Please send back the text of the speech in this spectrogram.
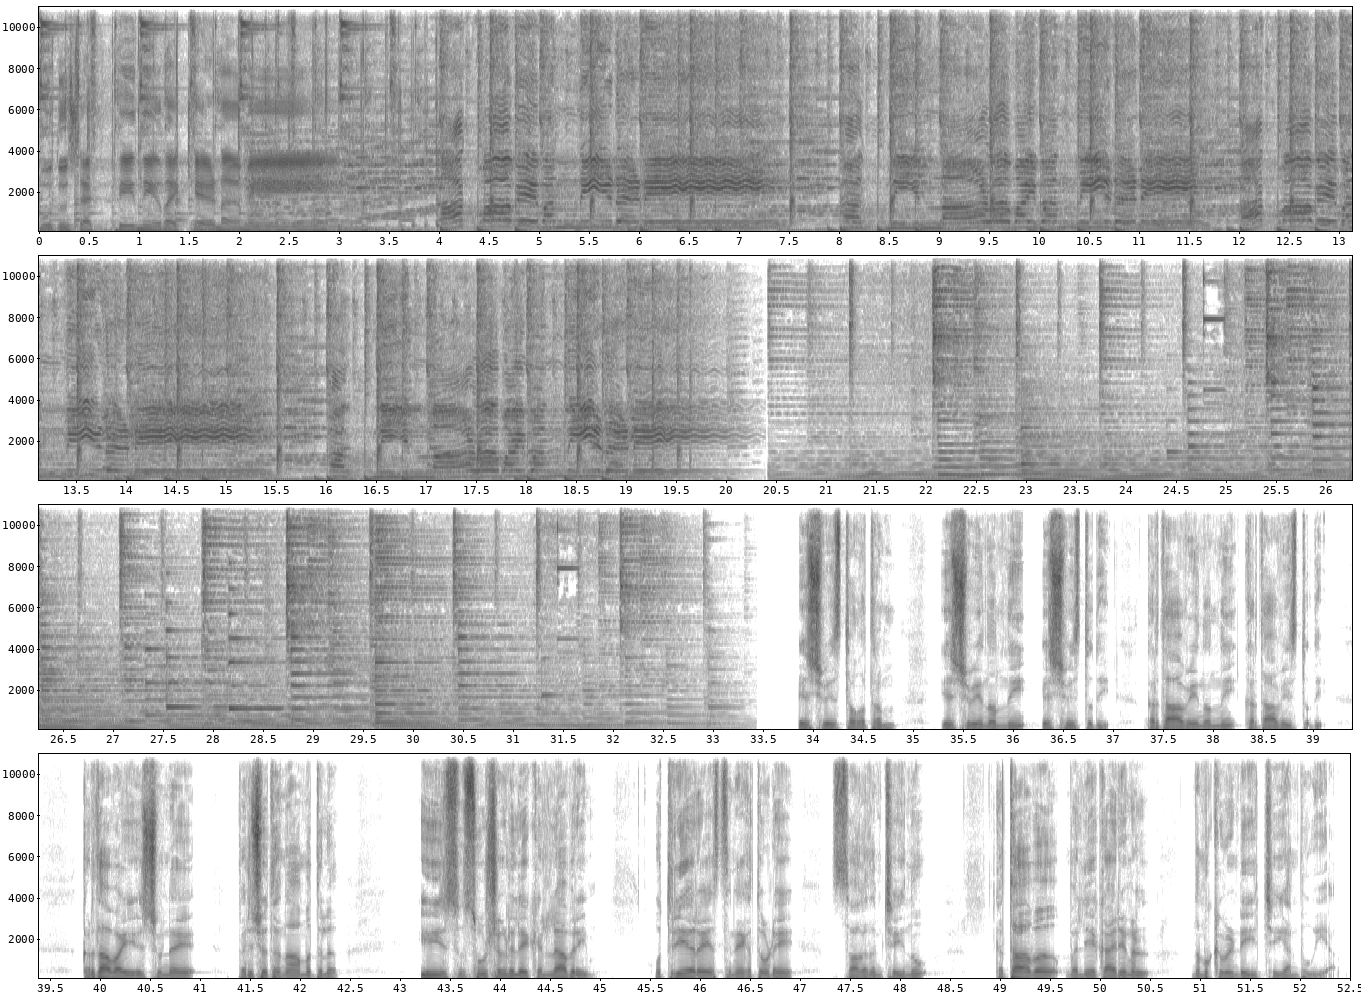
പുതുശക്തി നിറയ്ക്കണമേ. ആത്മാവേ യേശുവെ സ്തോത്രം. യേശുവെ നന്ദി. യേശുവെ സ്തുതി. കർത്താവെ നന്ദി. കർത്താവെ സ്തുതി. കർത്താവായ യേശുവിന്റെ പരിശുദ്ധ നാമത്തിൽ ഈ ശുശ്രൂഷകളിലേക്ക് എല്ലാവരെയും ഒത്തിരിയേറെ സ്നേഹത്തോടെ സ്വാഗതം ചെയ്യുന്നു. കർത്താവ് വലിയ കാര്യങ്ങൾ നമുക്ക് വേണ്ടി ചെയ്യാൻ പോവുകയാണ്.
